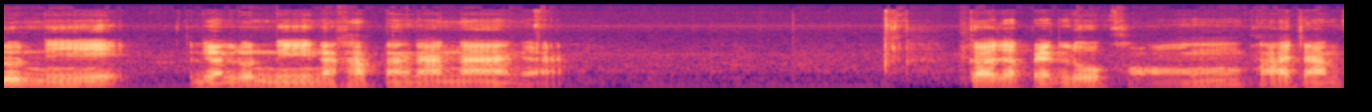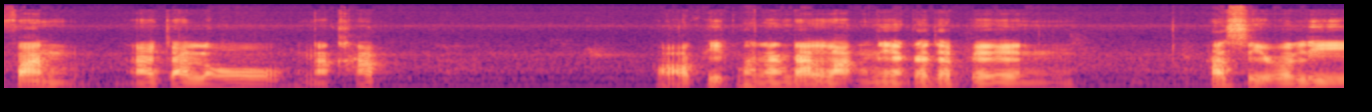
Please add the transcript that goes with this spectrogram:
รุ่นนี้เหรียญรุ่นนี้นะครับทางด้านหน้าเนี่ย ก็จะเป็นรูปของพระอาจารย์ฟั่นอาจารย์โลนะครับ พอพลิกมาทางด้านหลังเนี่ยก็จะเป็นพระศิวลี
